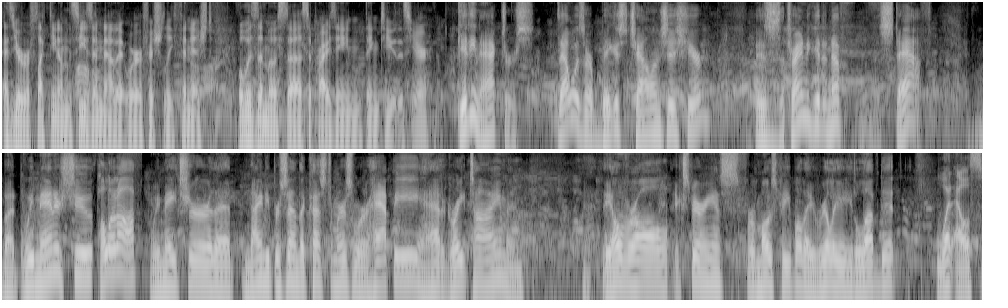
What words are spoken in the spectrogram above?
As you're reflecting on the season now that we're officially finished, what was the most uh, surprising thing to you this year? Getting actors. That was our biggest challenge this year is trying to get enough staff. But we managed to pull it off. We made sure that 90% of the customers were happy, had a great time, and the overall experience for most people, they really loved it. What else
